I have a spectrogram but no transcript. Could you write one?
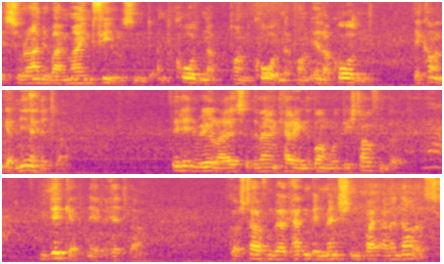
is surrounded by minefields and, and cordon upon cordon upon inner cordon. They can't get near Hitler. They didn't realize that the man carrying the bomb would be Stauffenberg. He did get near to Hitler, because Stauffenberg hadn't been mentioned by Allen Dulles.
